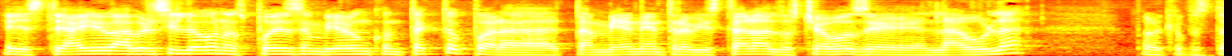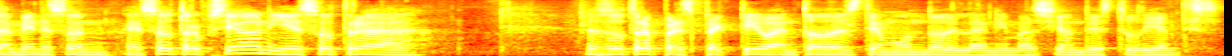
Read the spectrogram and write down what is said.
Este, a ver si luego nos puedes enviar un contacto para también entrevistar a los chavos de la ULA, porque pues también es, es otra opción y es otra es otra perspectiva en todo este mundo de la animación de estudiantes.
